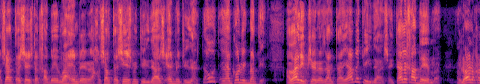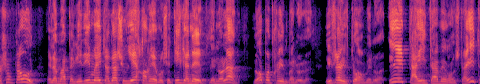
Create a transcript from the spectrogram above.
חשבת שיש לך בהמה, אין בהמה, חשבת שיש בית מקדש, אין בית מקדש, טעות, זה הכל מתבטל. אבל אם כשנזרת היה בית מקדש, הייתה לך בהמה, אז לא היה לך שום טעות, אלא מה תגיד, אם היית יודע שהוא יהיה חרב או שתיגנב, זה נולד, לא פותחים בנולד, אי אפשר לפתוח בנולד. אם טעית מראש, טעית,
